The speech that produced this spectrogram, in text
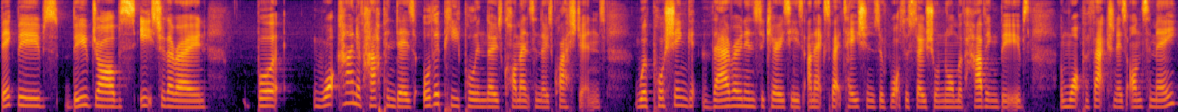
big boobs, boob jobs, each to their own. But what kind of happened is other people in those comments and those questions were pushing their own insecurities and expectations of what's a social norm of having boobs and what perfection is onto me.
